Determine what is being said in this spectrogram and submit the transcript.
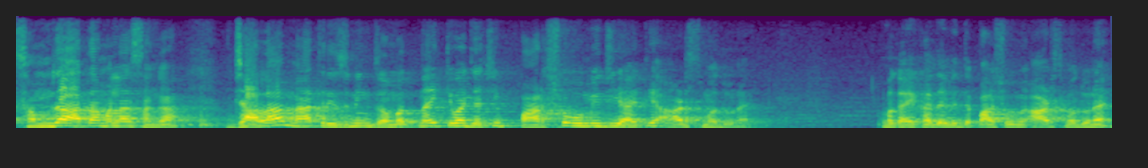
समजा आता मला सांगा ज्याला मॅथ रिझनिंग जमत नाही किंवा ज्याची पार्श्वभूमी जी आहे ती आर्ट्समधून आहे. बघा एखाद्या विद्या पार्श्वभूमी आर्ट्समधून आहे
